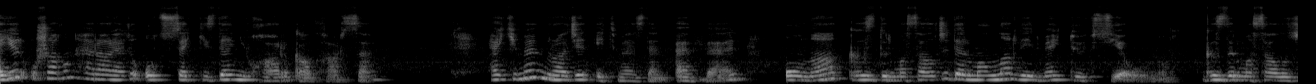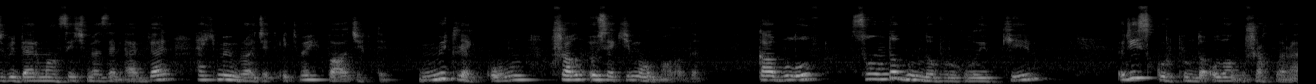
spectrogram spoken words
əgər uşağın hərarəti 38-dən yuxarı qalxarsa, həkimə müraciət etməzdən əvvəl ona qızdırmasalcı dərmanlar vermək tövsiyə olunur. Qızdırmasalcı bir dərman seçməzdən əvvəl həkimə müraciət etmək vacibdir. Mütləq onun uşağın öz həkimi olmalıdır. Qabulov sonda bunu da vurğulayıb ki, risk qrupunda olan uşaqlara,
